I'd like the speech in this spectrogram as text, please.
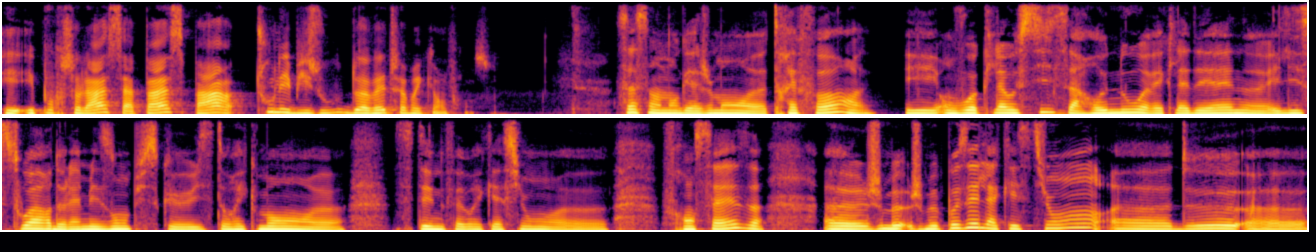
Et, et pour cela, ça passe par tous les bijoux doivent être fabriqués en France. Ça, c'est un engagement euh, très fort et on voit que là aussi, ça renoue avec l'ADN et l'histoire de la maison, puisque historiquement, euh, c'était une fabrication euh, française. Euh, je, me, je, me, posais la question de,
